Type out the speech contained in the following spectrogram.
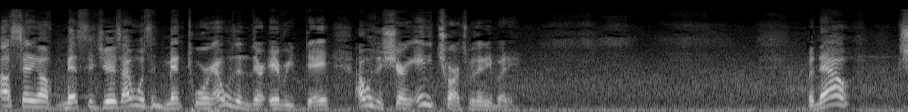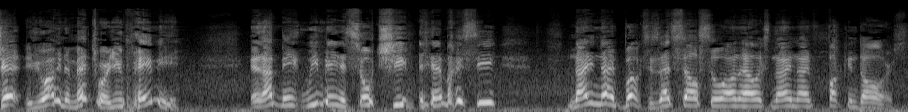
I was sending off messages. I wasn't mentoring. I wasn't there every day. I wasn't sharing any charts with anybody. But now, shit, if you want me to mentor, you pay me. And I made we made it so cheap at MIC. 99 bucks. Is that sell still on Alex? 99 fucking dollars.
